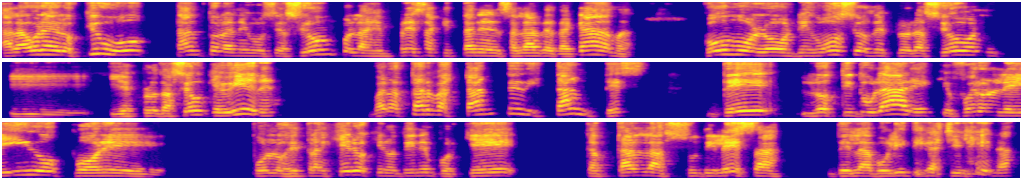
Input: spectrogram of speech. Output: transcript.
a la hora de los que hubo, tanto la negociación con las empresas que están en el Salar de Atacama, como los negocios de exploración y, explotación que vienen, van a estar bastante distantes de los titulares que fueron leídos por, eh, por los extranjeros que no tienen por qué captar la sutileza de la política chilena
